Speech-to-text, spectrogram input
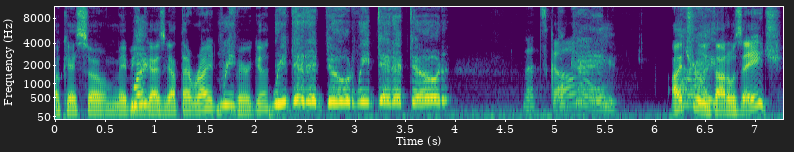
Okay, so maybe you guys got that right. We, Very good. We did it, dude. We did it, dude. Let's go. Okay. I truly alright. thought it was H.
